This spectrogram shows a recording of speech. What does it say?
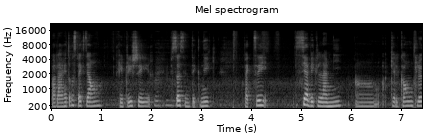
faire de la rétrospection, réfléchir. Mhm. Puis ça, c'est une technique. Fait que, tu sais, si avec l'ami, quelconque, là,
